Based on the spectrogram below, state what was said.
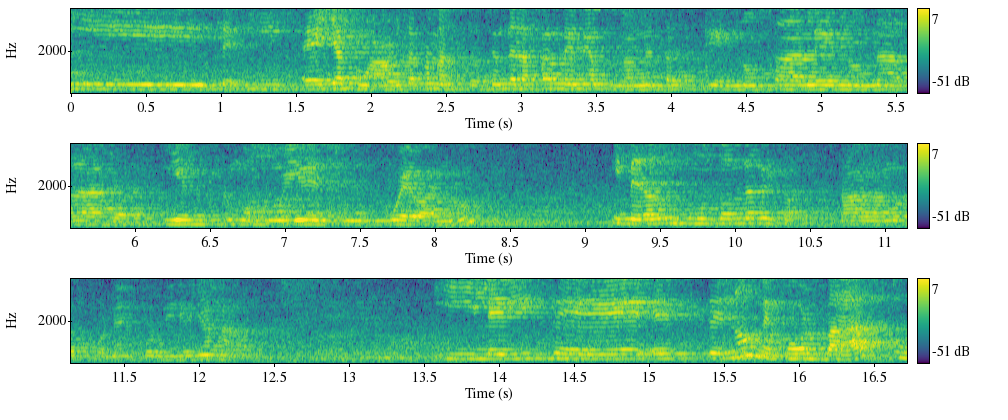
y, y ella, como ahorita con la situación de la pandemia, pues la neta es que no sale, no nada, y es así como muy en su cueva, ¿no? Y me da un montón de risa porque estaba hablando con él por videollamada. Y le dice, este, no, mejor vas tú,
